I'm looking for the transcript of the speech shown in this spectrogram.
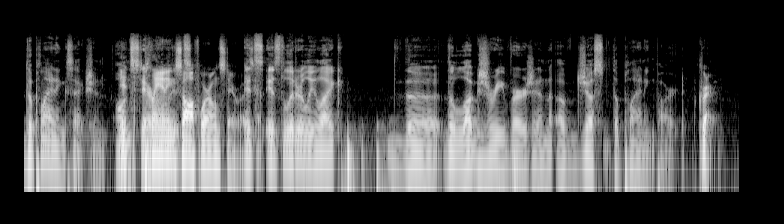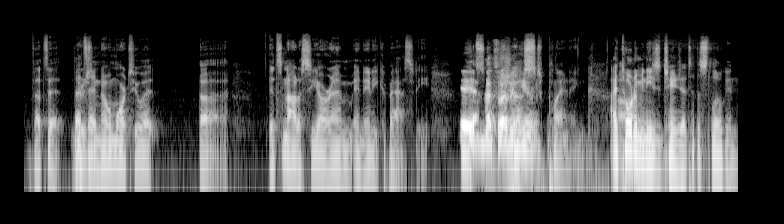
the planning section on it's steroids. planning software on steroids. It's it's literally like the the luxury version of just the planning part. correct. That's it. That's There's it. no more to it. Uh, it's not a CRM in any capacity. Yeah, yeah, It's that's what I've been just hearing. planning. I told him he needs to change that to the slogan,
